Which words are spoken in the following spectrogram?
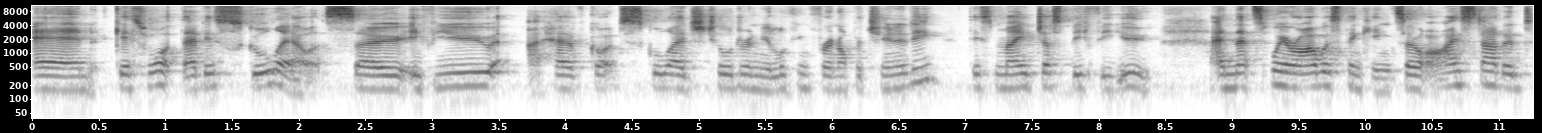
And guess what? That is school hours. So if you have got school age children, you're looking for an opportunity, this may just be for you. And that's where I was thinking. So I started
